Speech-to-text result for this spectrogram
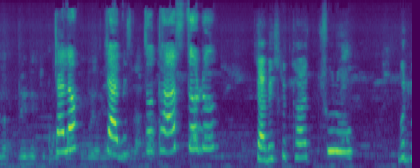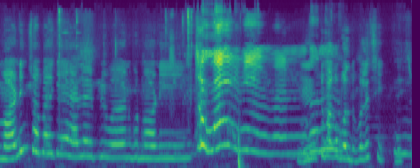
চলো চা বিস্কুট খাওয়া শুরু। চা বিস্কুট খাওয়া শুরু। গুড মর্নিং সবাইকে হ্যালো এভরিওয়ান গুড মর্নিং তোমাকে বলতে বলেছি দেখছ?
